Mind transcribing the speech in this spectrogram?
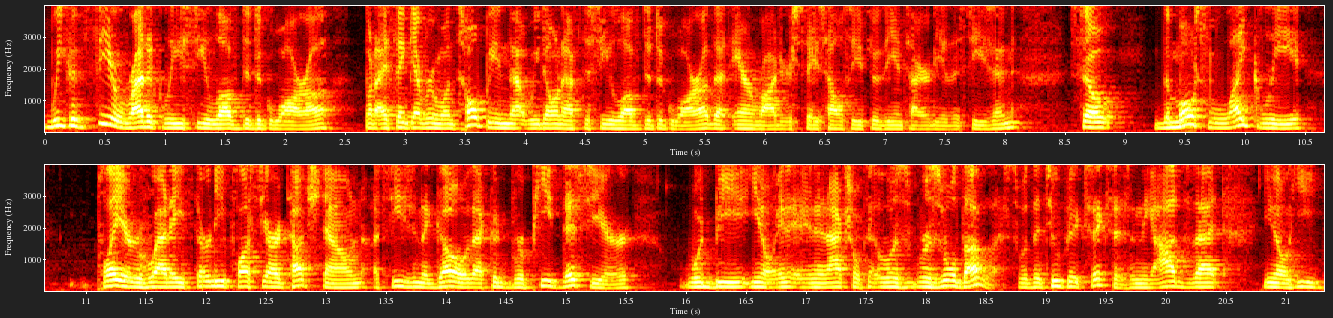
We could theoretically see Love to DeGuara, but I think everyone's hoping that we don't have to see Love to DeGuara, that Aaron Rodgers stays healthy through the entirety of the season. So the most likely player who had a 30 plus yard touchdown a season ago that could repeat this year would be, you know, in, in, an actual it was Rasul Douglas with the two pick sixes, and the odds that you know he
